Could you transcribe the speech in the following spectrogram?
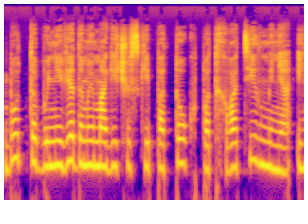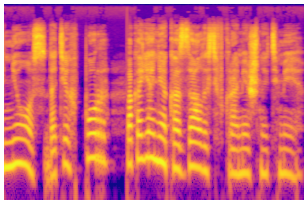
Будто бы неведомый магический поток подхватил меня и нес до тех пор, пока я не оказалась в кромешной тьме.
